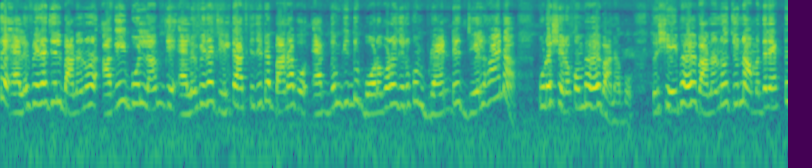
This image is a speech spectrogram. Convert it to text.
তো অ্যালোভেরা জেল বানানোর আগেই বললাম যে অ্যালোভেরা জেলটা আজকে যেটা বানাবো, একদম কিন্তু বড় বড় যেরকম ব্র্যান্ডের জেল হয় না, পুরো সেরকমভাবে বানাবো। তো সেইভাবে বানানোর জন্য আমাদের একটা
